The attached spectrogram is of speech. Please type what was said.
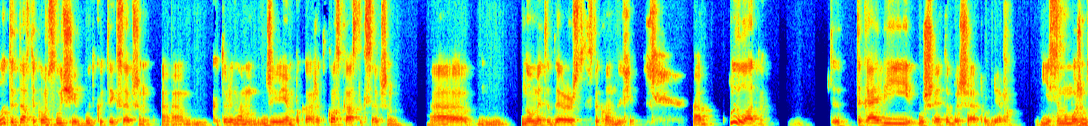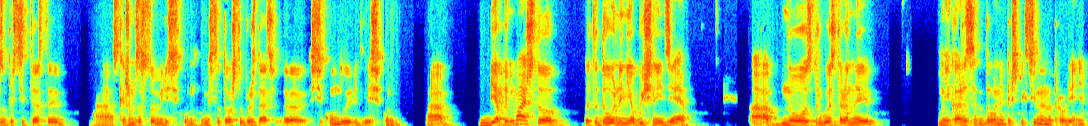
Ну, тогда в таком случае будет какой-то exception, э, который нам JVM покажет. Class cast exception, э, no method error, что в таком духе. А, ну и ладно. Такая ли уж это большая проблема? Если мы можем запустить тесты, э, скажем, за 100 миллисекунд, вместо того, чтобы ждать секунду или две секунды. А, я понимаю, что это довольно необычная идея, а, но, с другой стороны, мне кажется, это довольно перспективное направление.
